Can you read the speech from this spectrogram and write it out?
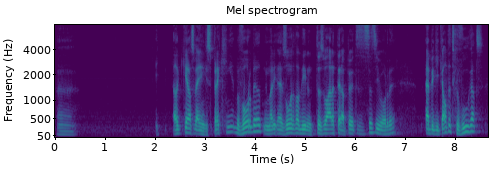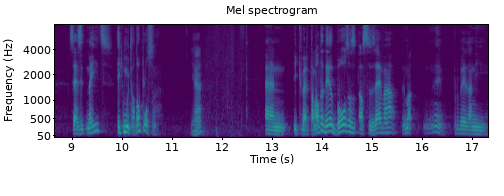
Eh, ik, elke keer als wij in gesprek gingen, bijvoorbeeld, nu maar, eh, zonder dat dat hier een te zware therapeutische sessie wordt, hè, heb ik altijd het gevoel gehad, zij zit met iets, ik moet dat oplossen. Ja? En ik werd dan altijd heel boos als, als ze zei van, ja, maar nee, probeer dat niet.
